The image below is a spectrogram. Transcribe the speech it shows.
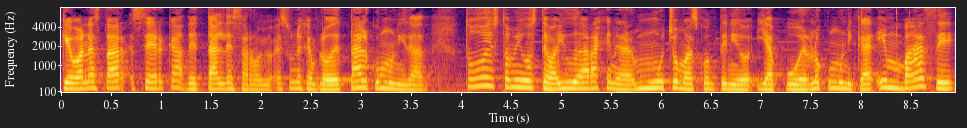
que van a estar cerca de tal desarrollo. Es un ejemplo de tal comunidad. Todo esto, amigos, te va a ayudar a generar mucho más contenido y a poderlo comunicar en base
